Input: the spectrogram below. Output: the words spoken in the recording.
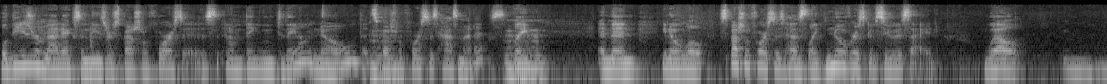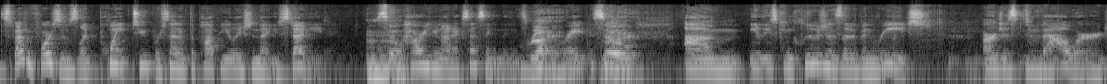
well these are medics and these are special forces and I'm thinking do they not know that special Mhm. forces has medics like Mhm. and then you know well special forces has like no risk of suicide well the special forces is like 0.2% of the population that you studied so Mhm. how are you not accessing these Right, people right so right. um you know these conclusions that have been reached are just devoured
